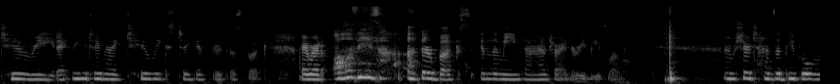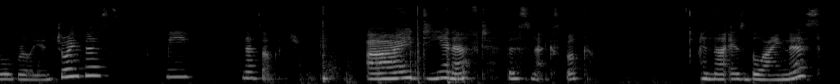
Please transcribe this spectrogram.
to read. I think it took me like two weeks to get through this book. I read all these other books in the meantime I'm trying to read these ones. I'm sure tons of people will really enjoy this. Me, not so much. I DNF'd this next book, and that is Blindness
